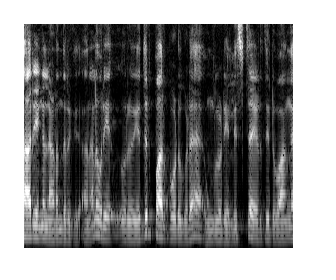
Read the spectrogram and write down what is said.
காரியங்கள் நடந்திருக்கு. அதனால் ஒரு ஒரு எதிர்பார்ப்போடு கூட உங்களுடைய லிஸ்ட்டை எடுத்துகிட்டு வாங்க.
